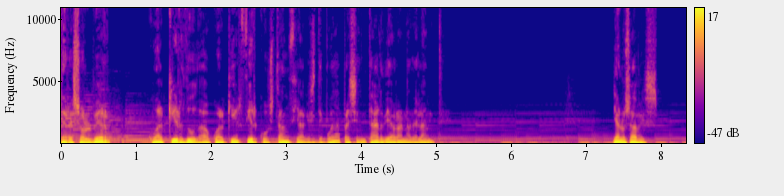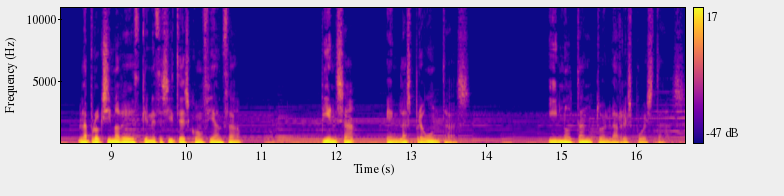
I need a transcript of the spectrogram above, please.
de resolver cualquier duda o cualquier circunstancia que se te pueda presentar de ahora en adelante. Ya lo sabes, la próxima vez que necesites confianza, piensa en las preguntas y no tanto en las respuestas.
